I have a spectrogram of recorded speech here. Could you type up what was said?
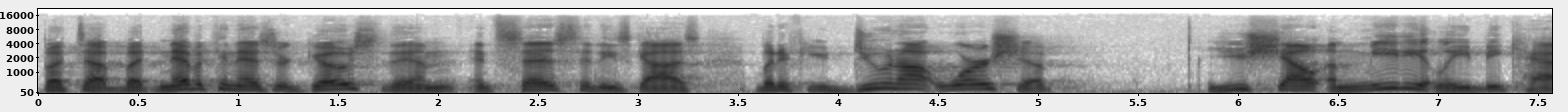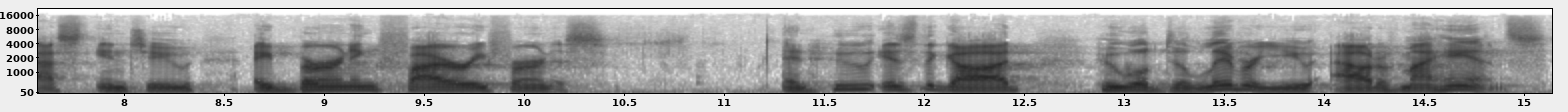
but uh, but Nebuchadnezzar goes to them and says to these guys, "But if you do not worship, you shall immediately be cast into a burning fiery furnace." And who is the God who will deliver you out of my hands?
